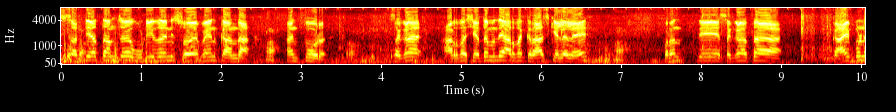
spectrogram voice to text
सध्या आता आमचं उडीद आणि सोयाबीन कांदा आणि तूर सगळं अर्धा शेतामध्ये अर्धा क्रास केलेला आहे. परंतु ते सगळं आता काय पण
